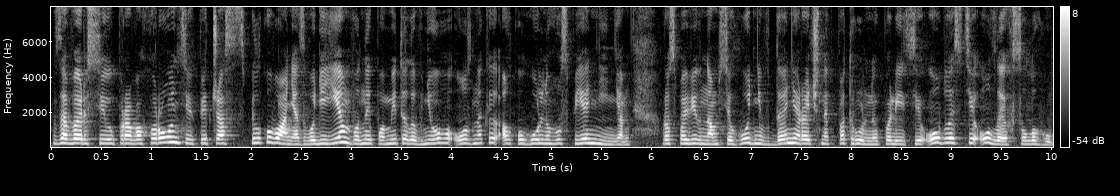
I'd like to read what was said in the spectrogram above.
За версією правоохоронців, під час спілкування з водієм вони помітили в нього ознаки алкогольного сп'яніння, розповів нам сьогодні в день речник патрульної поліції області Олег Сологуб.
